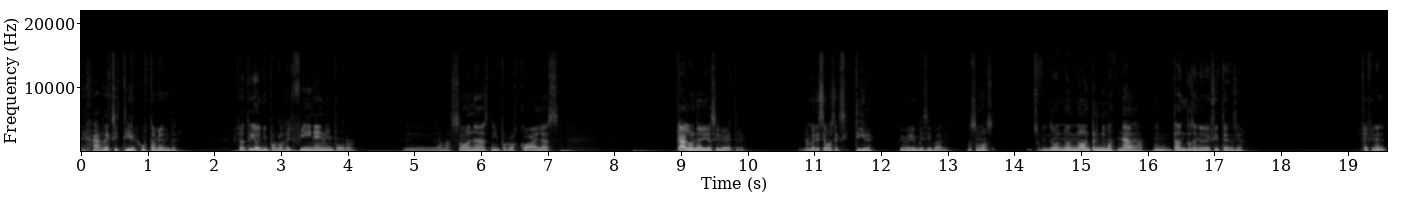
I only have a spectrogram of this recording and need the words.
dejar de existir, justamente. Yo te digo ni por los delfines, ni por eh, el Amazonas, ni por los koalas. Cago en la vida silvestre. No merecemos existir primero y principal. No somos. No, no, no emprendimos nada en tantos años de existencia. Que al final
